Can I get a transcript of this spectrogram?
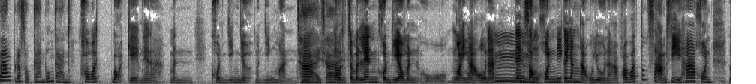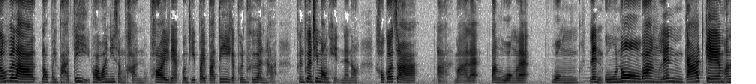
สร้างประสบการณ์ร่วมกัน เพราะว่าบอร์ดเกมเนี่ยนะ มัน คนยิ่งเยอะมันยิ่งมัน ใช่ใช่เราจะมาเล่นคนเดียวมันโหหงอยเหงานะอืมเล่นสองคนนี่ก็ยังเหงาอยู่นะคะ เพราะว่าต้องสามสี่ห้าคน แล้วเวลาเราไปปาร์ตี้ เพราะว่านี่สำคัญพลอยเนี่ยบางทีไปปาร์ตี้กับเพื่อนๆค่ะ เพื่อนๆที่มองเห็นเนี่ยเนาะเขาก็จะอ่ามาและตั้งวงและวงเล่นอูโน่บ้างเล่นการ์ดเกมอะไร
